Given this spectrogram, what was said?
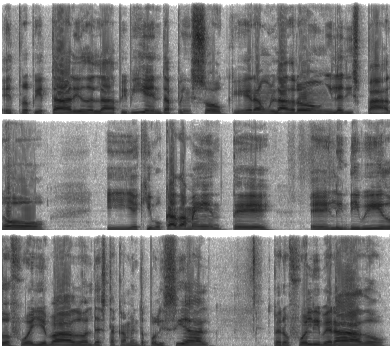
el propietario de la vivienda pensó que era un ladrón y le disparó y equivocadamente el individuo fue llevado al destacamento policial pero fue liberado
